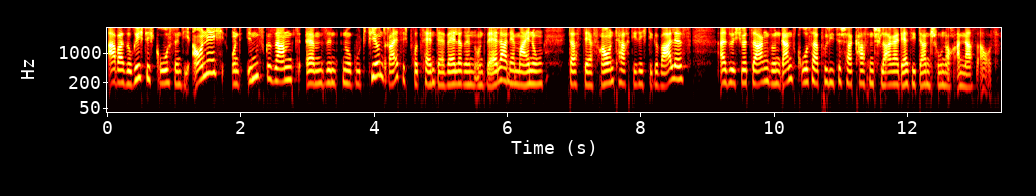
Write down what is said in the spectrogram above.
Aber so richtig groß sind die auch nicht. Und insgesamt ähm, sind nur gut 34 Prozent der Wählerinnen und Wähler der Meinung, dass der Frauentag die richtige Wahl ist. Also ich würde sagen, so ein ganz großer politischer Kassenschlager, der sieht dann schon noch anders aus.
